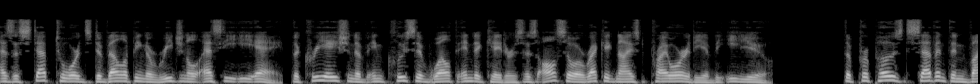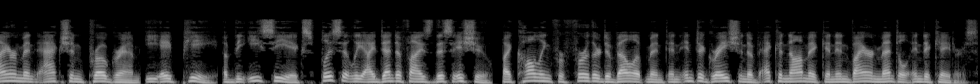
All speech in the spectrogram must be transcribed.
as a step towards developing a regional SEEA. The creation of inclusive wealth indicators is also a recognized priority of the EU. The proposed Seventh Environment Action Programme of the EC explicitly identifies this issue, by calling for further development and integration of economic and environmental indicators.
